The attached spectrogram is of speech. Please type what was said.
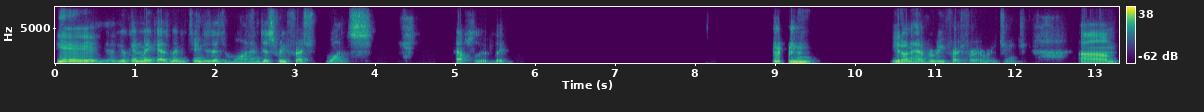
Yeah, yeah, yeah, you can make as many changes as you want and just refresh once. Absolutely. you don't have to refresh for every change. Um,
